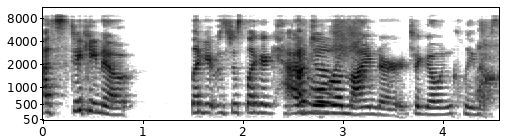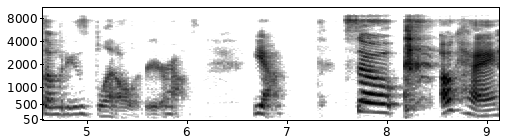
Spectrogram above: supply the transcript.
a sticky note. Like it was just like a casual just- reminder to go and clean up somebody's blood all over your house. Yeah. So, Okay.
